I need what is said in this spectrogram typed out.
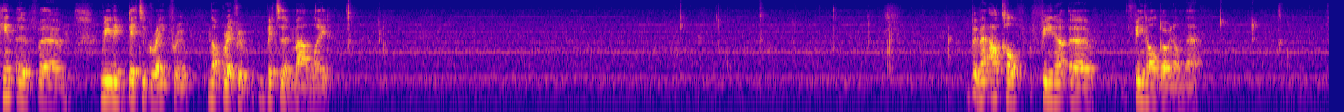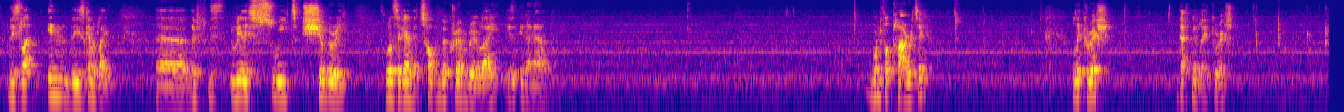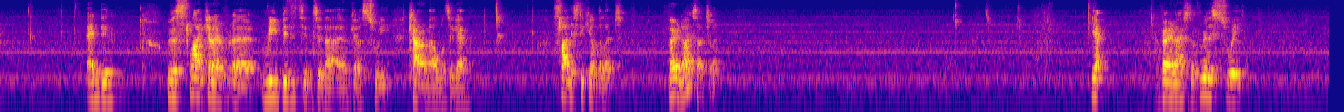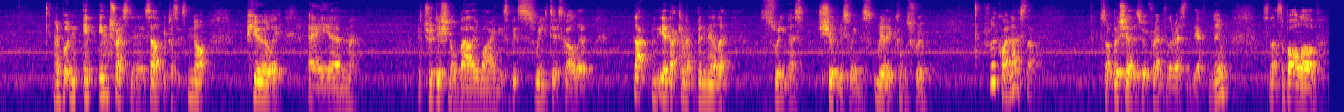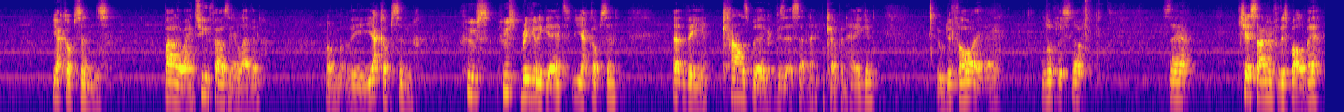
Hint of um, really bitter grapefruit, not grapefruit, bitter marmalade. Bit of an alcohol phenol, uh, phenol going on there. These like in these kind of like uh, this, this really sweet, sugary. Once again, the top of a creme brulee is in and out. Wonderful clarity. Licorice, definitely licorice. Ending with a slight kind of uh, revisiting to that um, kind of sweet caramel once again. Slightly sticky on the lips. Very nice actually. Yeah, very nice stuff. Really sweet, but in, interesting in itself because it's not purely a, um, a traditional barley wine. It's a bit sweeter. It's got a little that yeah that kind of vanilla sweetness, sugary sweetness really comes through. It's really quite nice that. So I'm going to share this with a friend for the rest of the afternoon. So that's a bottle of Jacobsen's Barley Wine 2011 from the Jacobsen Hus, Husbryggeriet Jacobsen at the Carlsberg Visitor Centre in Copenhagen. Who'd have thought it, eh? Lovely stuff. So yeah, cheers Simon for this bottle of beer.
